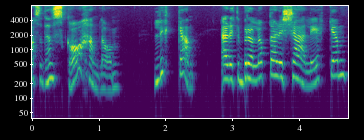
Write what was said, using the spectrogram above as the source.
Alltså den ska handla om lyckan. Är det ett bröllop då är det kärleken.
